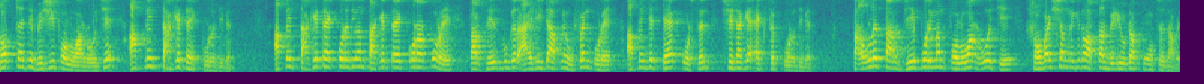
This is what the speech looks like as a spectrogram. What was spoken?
সবচাইতে বেশি ফলোয়ার রয়েছে, আপনি তাকে ট্যাগ করে দিবেন। আপনি তাকে ট্যাগ করে দিবেন, তাকে ট্যাগ করার পরে তার ফেসবুকের আইডিটা আপনি ওপেন করে আপনি যে ট্যাগ করছেন, সেটাকে অ্যাকসেপ্ট করে দিবেন। তাহলে তার যে পরিমাণ ফলোয়ার রয়েছে সবার সামনে কিন্তু আপনার ভিডিওটা পৌঁছে যাবে।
